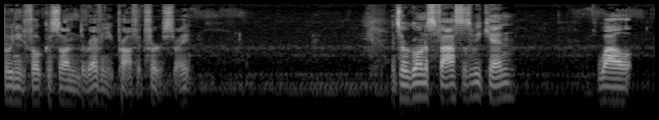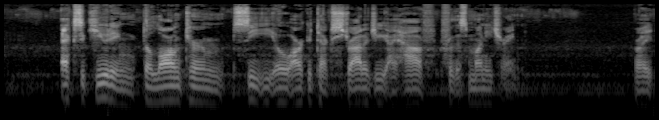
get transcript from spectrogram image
but we need to focus on the revenue profit first, right? And so we're going as fast as we can while executing the long term CEO architect strategy I have for this money train. Right?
